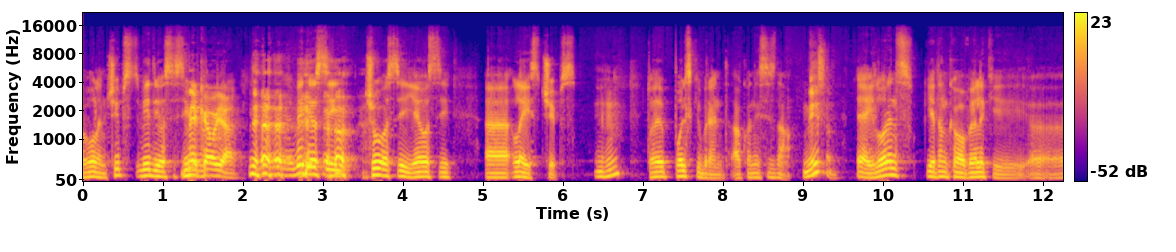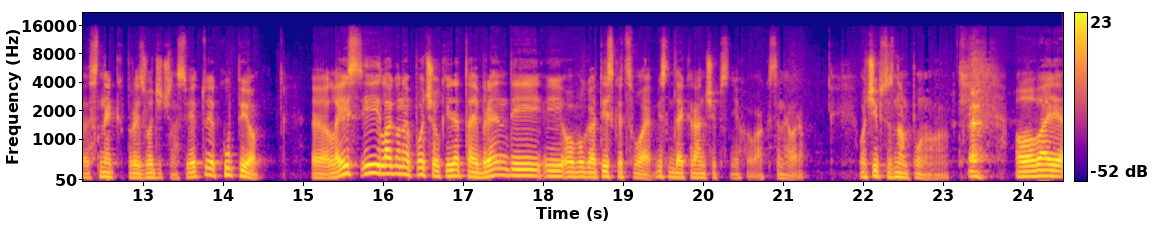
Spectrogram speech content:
volim čips, vidio si sigurno... Ne kao ja. vidio si, čuo si, jeo si uh, Lace chips. mm To je poljski brand, ako nisi znao. Nisam. E, i Lorenz, jedan kao veliki uh, snack proizvođač na svijetu, je kupio uh, Lace i lagano je počeo ukidati taj brand i, i ovoga tiskat svoje. Mislim da je Crunch Chips njihov, ako se ne varam. O chipsu znam puno. Eh ovaj, e,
